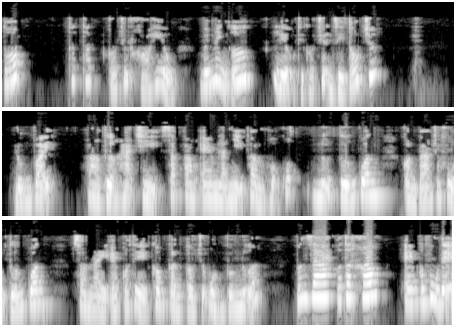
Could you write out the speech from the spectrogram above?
tốt? Thất thất có chút khó hiểu, với mình ư, liệu thì có chuyện gì tốt chứ? Đúng vậy, Hoàng thượng hạ chỉ sắc phong em là nhị phẩm hộ quốc nữ tướng quân, còn ban cho phủ tướng quân. Sau này em có thể không cần ở chỗ bổn vương nữa. Vương gia, có thật không? Em có phủ đệ,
